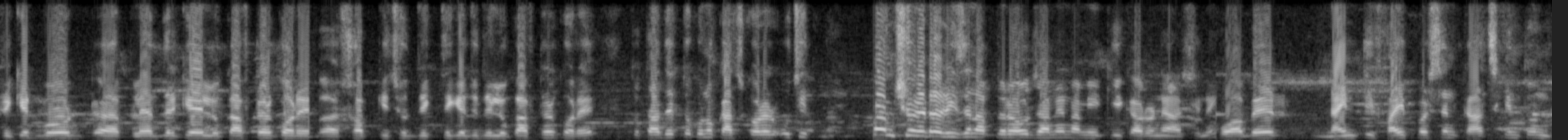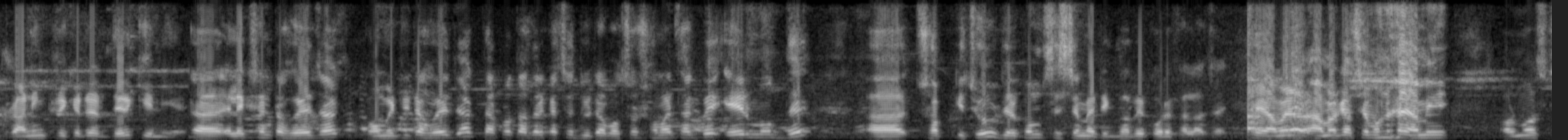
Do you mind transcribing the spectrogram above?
ক্রিকেট বোর্ড প্লেয়ারদেরকে লুক আফটার করে সব কিছুর দিক থেকে যদি লুক আফটার করে তো তাদের তো কোনো কাজ করার উচিত না। আমি এটা রিজন আপনারাও জানেন আমি কি কারণে আসিনি। কোয়াবের নাইনটি ফাইভ পার্সেন্ট কাজ কিন্তু রানিং ক্রিকেটারদেরকে নিয়ে। ইলেকশনটা হয়ে যাক কমিটিটা হয়ে যাক তারপর তাদের কাছে দুইটা বছর সময় থাকবে। এর মধ্যে আহ, সবকিছু যেরকম সিস্টেম্যাটিকভাবে করে ফেলা যায়। আমার আমার কাছে মনে হয় আমি অলমোস্ট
